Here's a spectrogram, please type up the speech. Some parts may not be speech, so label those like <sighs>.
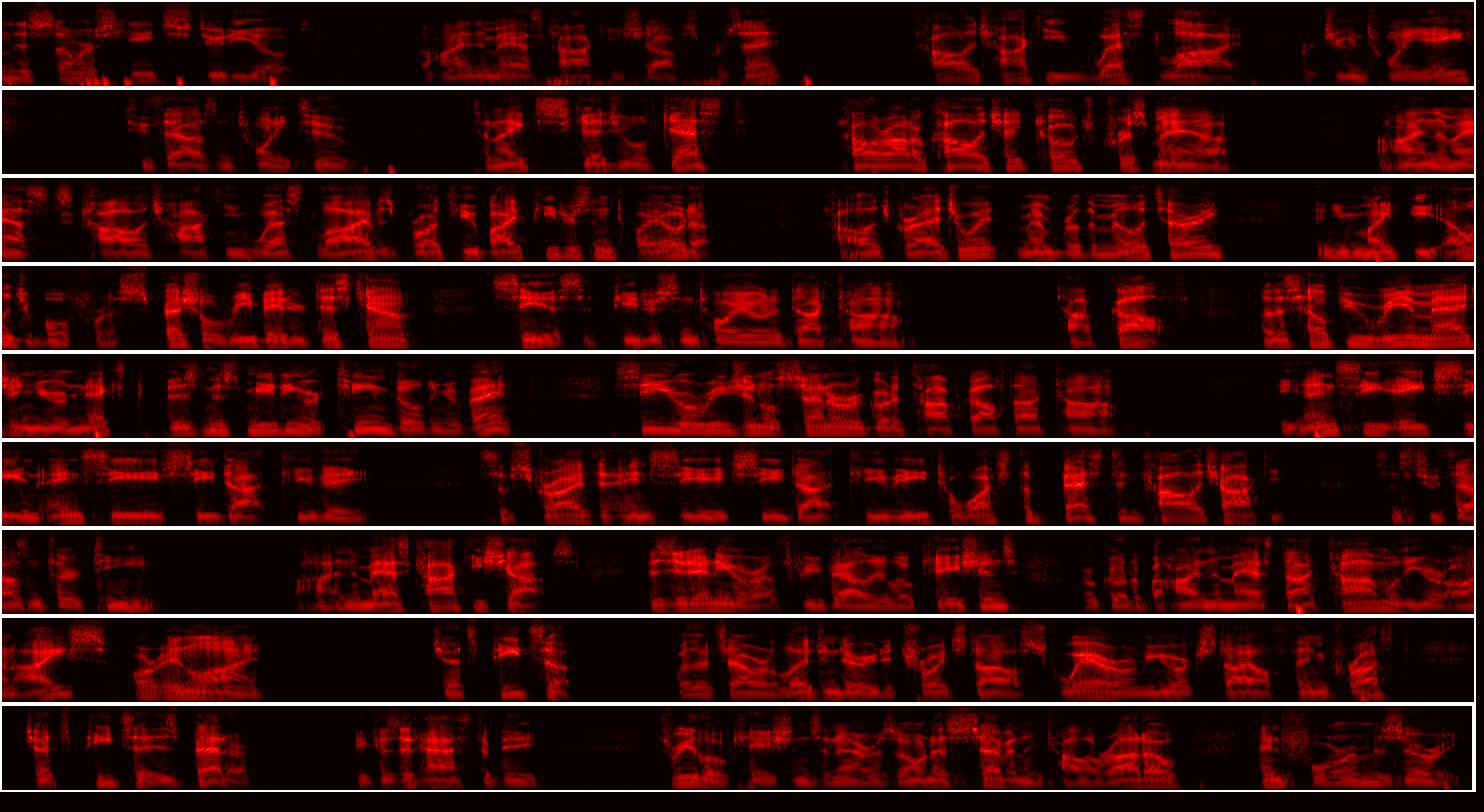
From the Summer Skate Studios, Behind the Mask Hockey Shops present College Hockey West Live for June 28th, 2022. Tonight's scheduled guest, Colorado College head coach Kris Mayotte. Behind the Masks College Hockey West Live is brought to you by Peterson Toyota. College graduate, member of the military, then you might be eligible for a special rebate or discount. See us at petersontoyota.com. Top Golf. Let us help you reimagine your next business meeting or team building event. See your regional center or go to topgolf.com. The NCHC and NCHC.TV. Subscribe to NCHC.TV to watch the best in college hockey since 2013. Behind the Mask Hockey Shops. Visit any of our Three Valley locations or go to behindthemask.com whether you're on ice or in line. Jets Pizza. Whether it's our legendary Detroit style square or New York style thin crust, Jets Pizza is better because it has to be. Three locations in Arizona, seven in Colorado, and four in Missouri.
